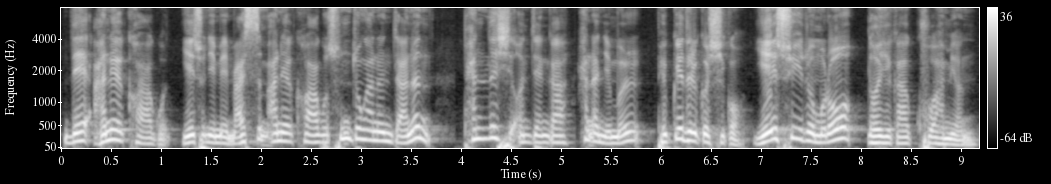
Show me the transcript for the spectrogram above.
내 안에 거하고 예수님의 말씀 안에 거하고 순종하는 자는 반드시 언젠가 하나님을 뵙게 될 것이고 예수 이름으로 너희가 구하면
